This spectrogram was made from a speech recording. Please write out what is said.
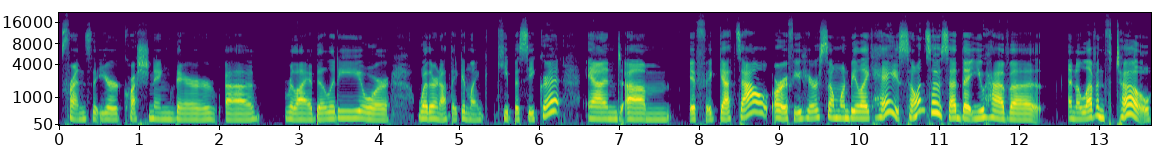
friends that you're questioning their uh, reliability or whether or not they can like keep a secret. And um if it gets out or if you hear someone be like hey so and so said that you have a an 11th toe,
